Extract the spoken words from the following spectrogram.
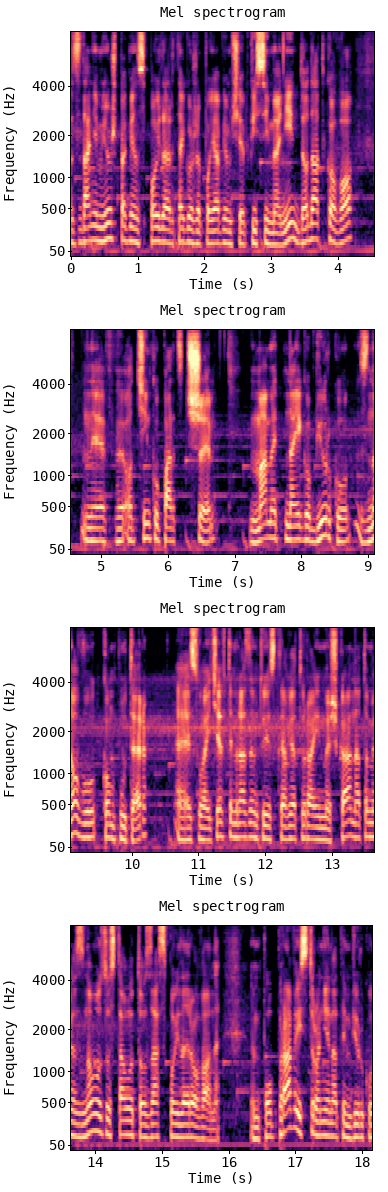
zdaniem już pewien spoiler tego, że pojawią się PC menu. Dodatkowo e, w odcinku part 3 mamy na jego biurku znowu komputer. E, Słuchajcie, w tym razem tu jest klawiatura i myszka, natomiast znowu zostało to zaspoilerowane. Po prawej stronie na tym biurku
